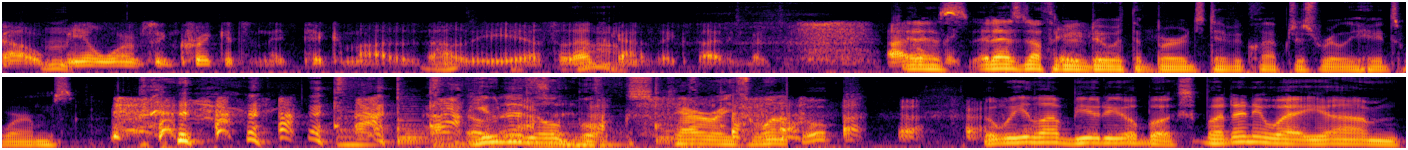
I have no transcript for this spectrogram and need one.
Uh, Hmm. Mealworms and crickets, and they pick them out of, out of the air. So that's kind of exciting. But I It has, it has nothing to do with the birds. David Clapp just really hates worms. Beauty O Books carries one. But we love Buteo books. But anyway, um,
